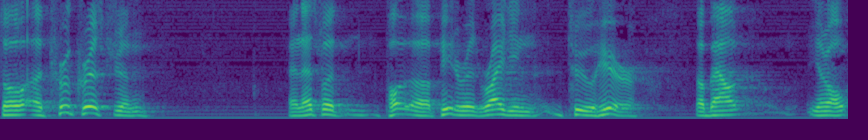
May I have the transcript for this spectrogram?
So, a true Christian, and that's what uh, Peter is writing to here about, you know,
